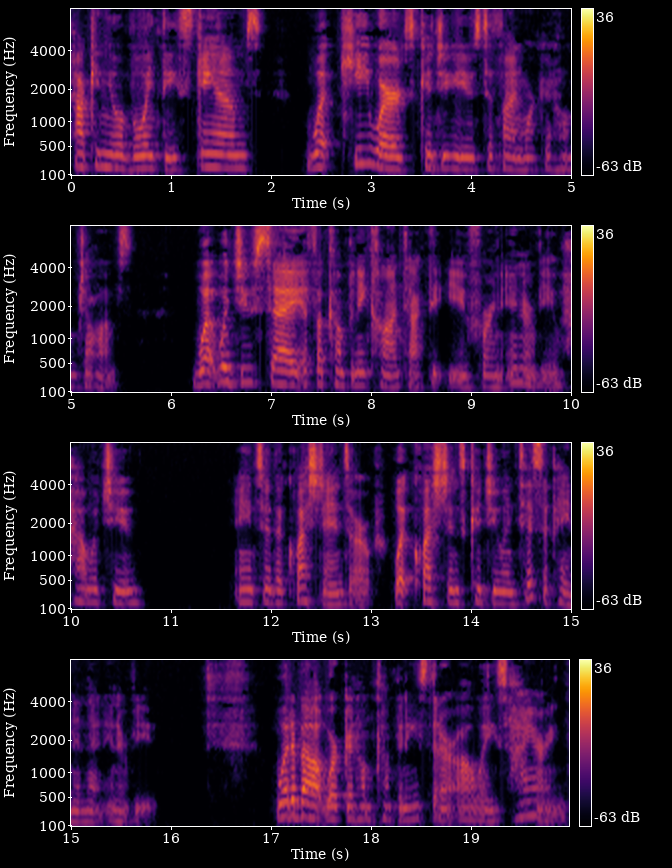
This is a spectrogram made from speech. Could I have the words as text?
how can you avoid these scams? What keywords could you use to find work at home jobs? What would you say if a company contacted you for an interview? How would you answer the questions or what questions could you anticipate in that interview? What about work at home companies that are always hiring?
